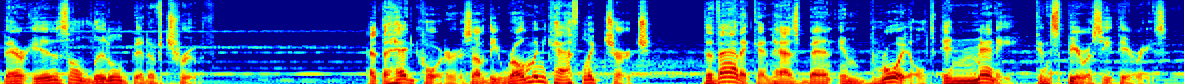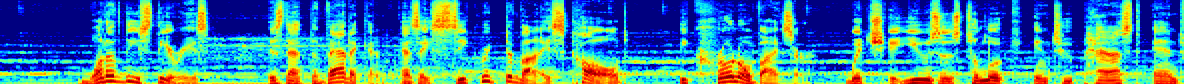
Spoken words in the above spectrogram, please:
there is a little bit of truth. At the headquarters of the Roman Catholic Church, the Vatican has been embroiled in many conspiracy theories. One of these theories is that the Vatican has a secret device called the chronovisor which it uses to look into past and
